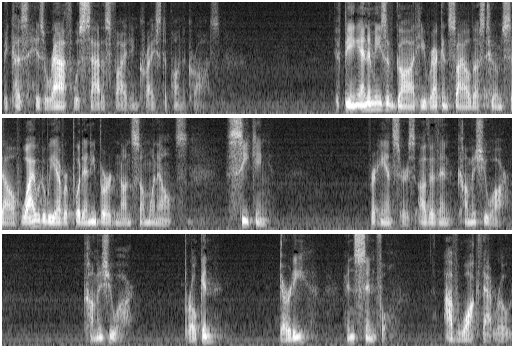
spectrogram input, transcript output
because his wrath was satisfied in Christ upon the cross. If being enemies of God, he reconciled us to himself, why would we ever put any burden on someone else? Seeking for answers other than come as you are. Come as you are. broken, dirty, and sinful. I've walked that road.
